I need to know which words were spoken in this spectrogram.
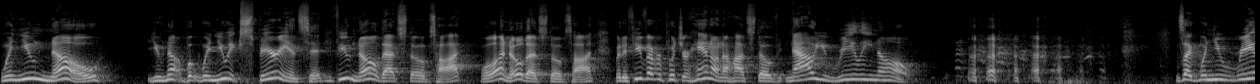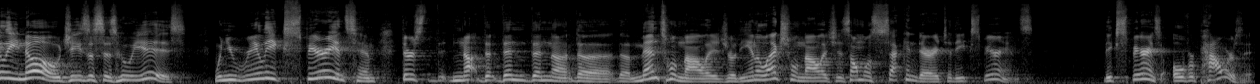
When you know, you know. But when you experience it, if you know that stove's hot, well, I know that stove's hot, but if you've ever put your hand on a hot stove, now you really know. it's like when you really know Jesus is who he is. When you really experience him, there's not, then, then the, the, the mental knowledge or the intellectual knowledge is almost secondary to the experience. The experience overpowers it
